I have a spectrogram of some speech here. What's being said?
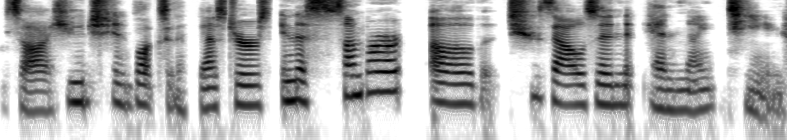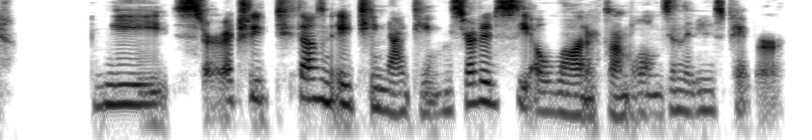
We saw a huge influx of investors in the summer of 2019 we started actually 2018 19, we started to see a lot of grumblings in the newspaper.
